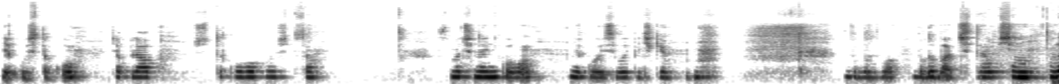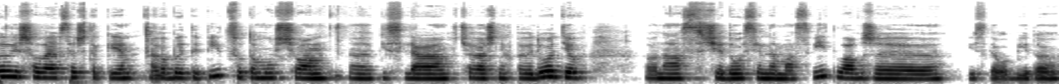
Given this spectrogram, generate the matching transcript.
якусь таку тяп-ляп, такого хочеться. Смачненького, якоїсь випічки. Буду, буду бачити. В общем, вирішила я все ж таки робити піцу, тому що е, після вчорашніх прильотів у нас ще досі нема світла, вже після обіду,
